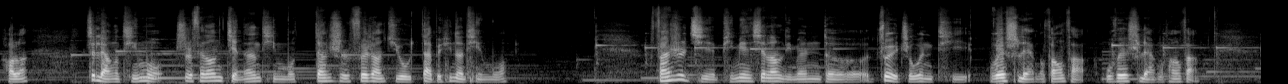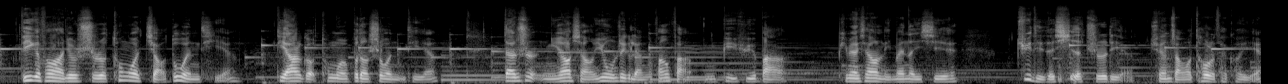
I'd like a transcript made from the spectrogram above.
好了。这两个题目是非常简单的题目，但是非常具有代表性的题目。凡是解平面线量里面的最值问题，无非是两个方法，无非是两个方法。第一个方法就是通过角度问题，第二个通过不等式问题。但是你要想用这个两个方法，你必须把平面线量里面的一些具体的细的知识点全掌握透了才可以。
